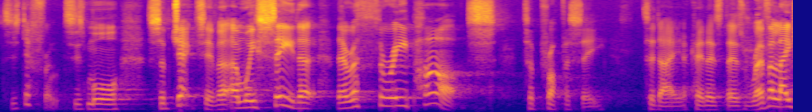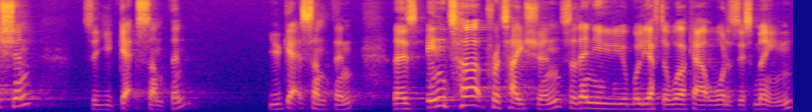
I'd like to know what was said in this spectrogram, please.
This is different. This is more subjective. And we see that there are three parts to prophecy today. Okay, there's, there's revelation, so you get something. You get something. There's interpretation, so then you, well, you have to work out what does this mean.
